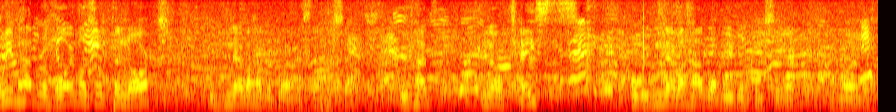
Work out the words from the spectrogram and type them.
We've had revivals up the north. We've never had a revivals down the south. We've had, you know, tastes, but we've never had what we would consider a revival.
